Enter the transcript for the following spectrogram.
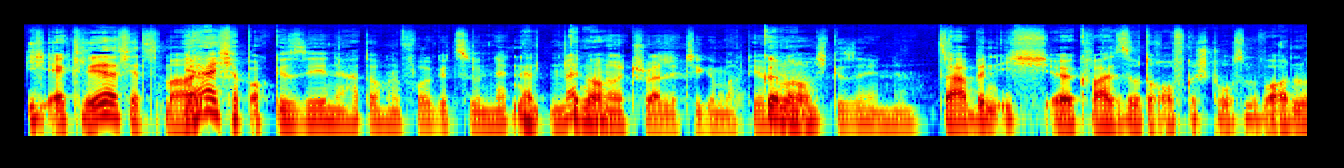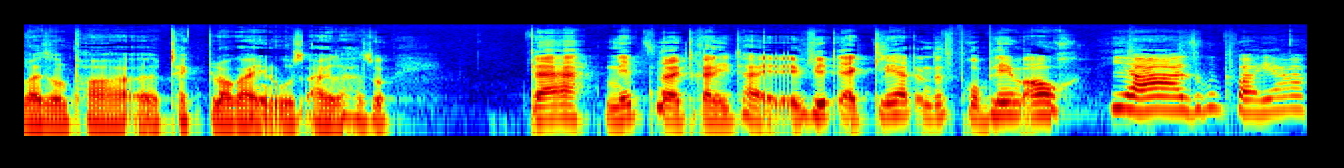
ich erkläre das jetzt mal. Ja, ich habe auch gesehen, er hat auch eine Folge zu Net, Net- Net genau. Neutrality gemacht, die habe Genau. ich noch nicht gesehen. Da bin ich äh, quasi so drauf gestoßen worden, weil so ein paar äh, Tech-Blogger in den USA gesagt haben so, da, Netzneutralität wird erklärt und das Problem auch. Ja, super, ja.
